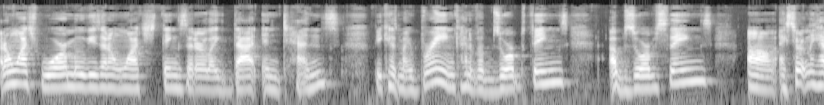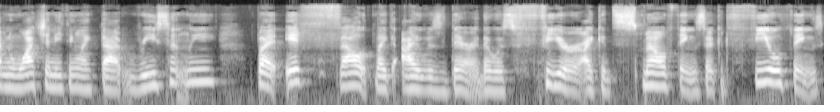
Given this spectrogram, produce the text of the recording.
I don't watch war movies. I don't watch things that are like that intense because my brain kind of absorbs things, absorbs things. Um, I certainly haven't watched anything like that recently, but it felt like I was there. There was fear. I could smell things. I could feel things.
